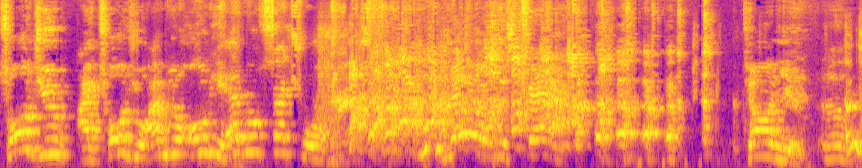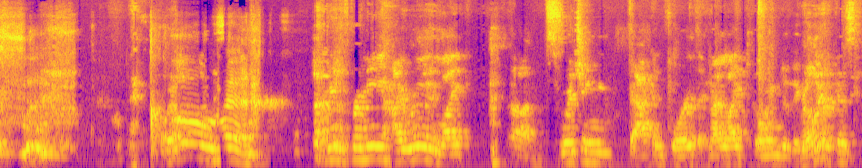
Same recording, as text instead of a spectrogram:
Told you, I told you, I'm the only heterosexual male in this band. Telling you. Oh man. I mean, for me, I really like um, switching back and forth, and I like going to the Really? because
